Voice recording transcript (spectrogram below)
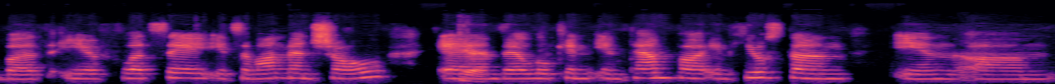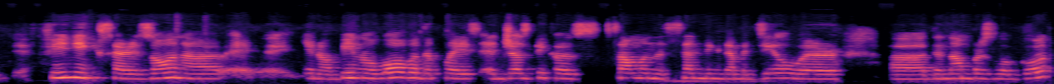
But if, let's say, it's a one man show and yeah. they're looking in Tampa, in Houston, in um, Phoenix, Arizona, eh, eh, you know, being all over the place, and just because someone is sending them a deal where uh, the numbers look good,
